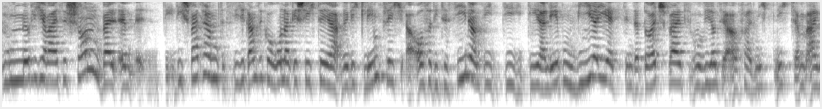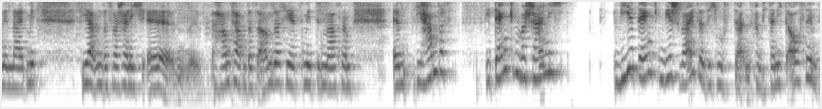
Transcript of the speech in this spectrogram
Möglicherweise schon, weil ähm, die, die Schweizer haben diese ganze Corona-Geschichte ja wirklich glimpflich, äh, außer die Tessiner, und die, die, die erleben wir jetzt in der Deutschschweiz, wo wir uns ja aufhalten, nicht, nicht am eigenen Leib mit. Die haben das wahrscheinlich, äh, handhaben das anders jetzt mit den Maßnahmen. Ähm, die haben das, die denken wahrscheinlich, wir denken, wir Schweizer, also ich muss da, kann mich da nicht ausnehmen,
